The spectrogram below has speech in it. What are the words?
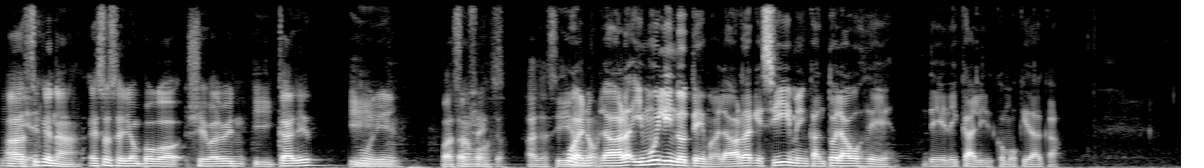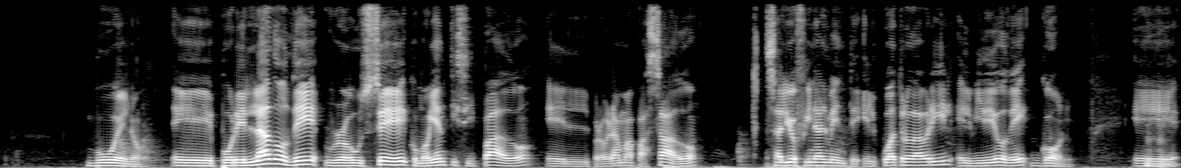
Muy Así bien. que nada, eso sería un poco J Balvin y Khalid. Y Muy bien. pasamos Perfecto. a la siguiente. Bueno, la verdad, y muy lindo tema, la verdad que sí, me encantó la voz de, de, de Khalid, como queda acá. Bueno, eh, por el lado de Rosé, como había anticipado el programa pasado, salió finalmente el 4 de abril el video de Gone. Eh,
